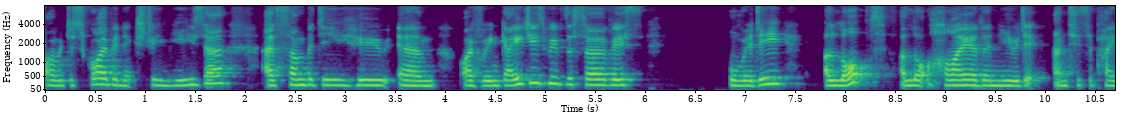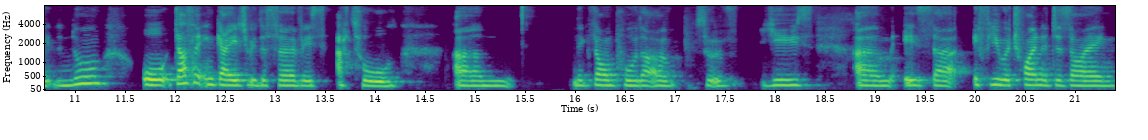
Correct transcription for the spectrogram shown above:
I would describe an extreme user as somebody who um, either engages with the service already a lot, a lot higher than you would anticipate the norm, or doesn't engage with the service at all. Um, an example that I sort of use um, is that if you were trying to design,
